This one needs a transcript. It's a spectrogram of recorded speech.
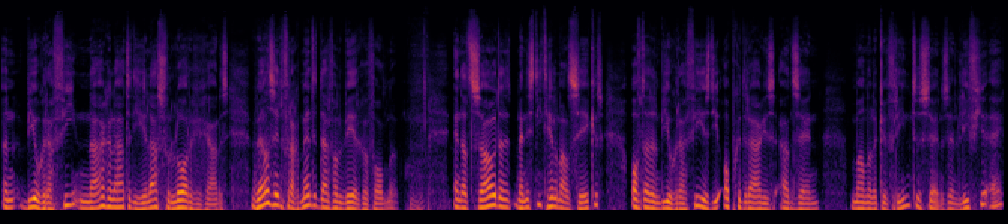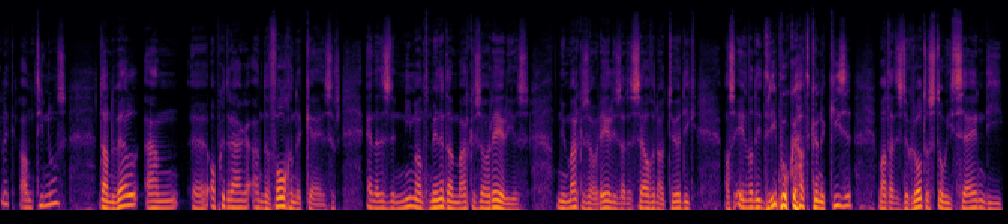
een biografie nagelaten die helaas verloren gegaan is. Wel zijn fragmenten daarvan weergevonden. Mhm. En dat zou, dat, men is niet helemaal zeker of dat een biografie is die opgedragen is aan zijn mannelijke vriend, dus zijn, liefje eigenlijk, Antinous, dan wel aan, uh, opgedragen aan de volgende keizer. En dat is er niemand minder dan Marcus Aurelius. Nu, Marcus Aurelius, dat is zelf een auteur die ik als een van die drie boeken had kunnen kiezen, want dat is de grote stoïcijn die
